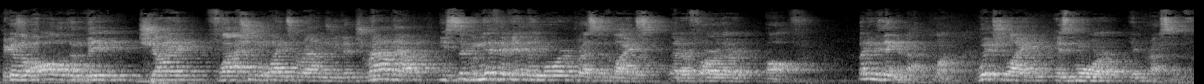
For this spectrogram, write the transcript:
because of all of the big, giant, flashing lights around you that drown out the significantly more impressive lights that are farther off. But if you think about it, come on, which light is more impressive?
